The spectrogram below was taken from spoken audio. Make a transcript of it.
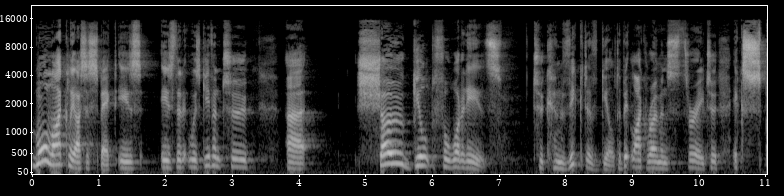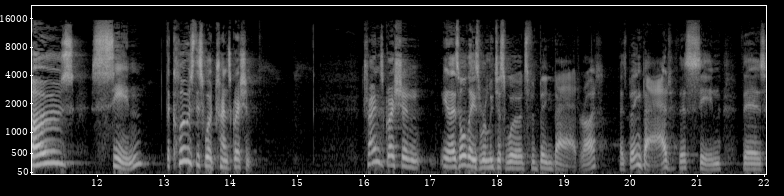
More likely, I suspect, is, is that it was given to uh, show guilt for what it is, to convict of guilt, a bit like Romans 3, to expose sin. The clue is this word transgression. Transgression, you know, there's all these religious words for being bad, right? There's being bad, there's sin, there's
